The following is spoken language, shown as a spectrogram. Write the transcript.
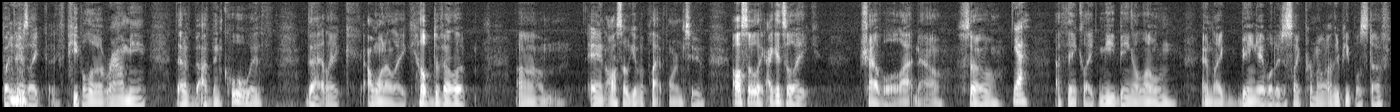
but there's like people around me that I've, I've been cool with that like I want to like help develop um and also give a platform to. Also like I get to like travel a lot now. So Yeah. I think like me being alone and like being able to just like promote other people's stuff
